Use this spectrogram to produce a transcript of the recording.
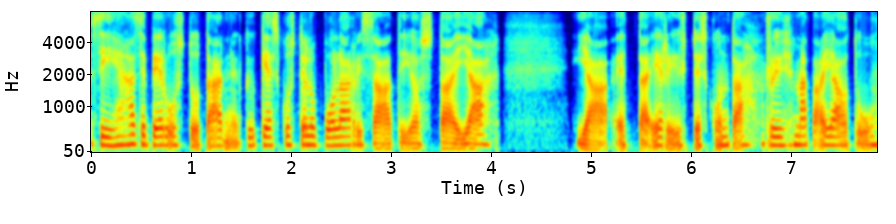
siihenhän se perustuu tämä nykykeskustelu polarisaatiosta ja, ja että eri yhteiskuntaryhmät ajautuu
